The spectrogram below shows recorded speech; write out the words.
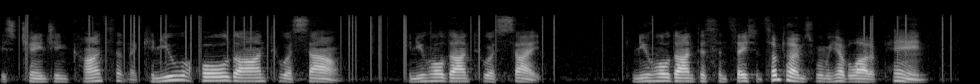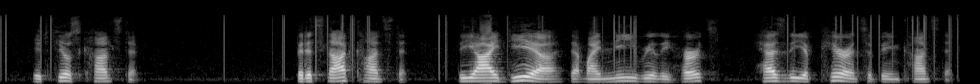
is changing constantly. Can you hold on to a sound? Can you hold on to a sight? Can you hold on to sensation? Sometimes when we have a lot of pain, it feels constant. But it's not constant. The idea that my knee really hurts has the appearance of being constant.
